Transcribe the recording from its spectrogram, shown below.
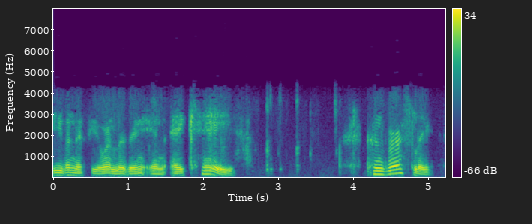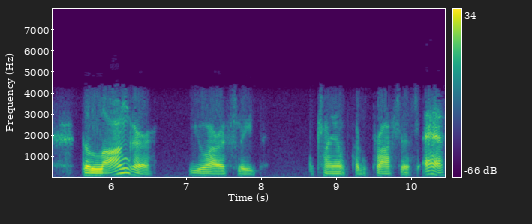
even if you are living in a cave. Conversely, the longer you are asleep, the triumphant process S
